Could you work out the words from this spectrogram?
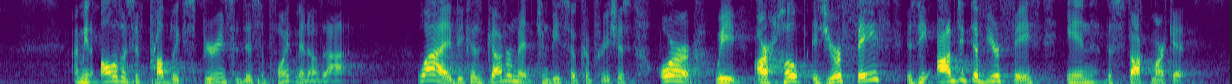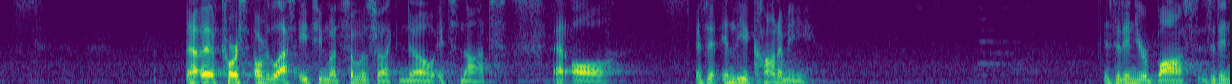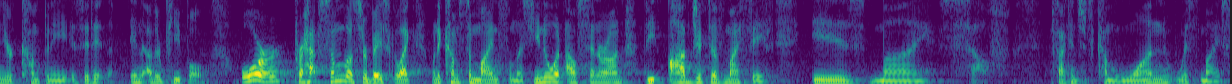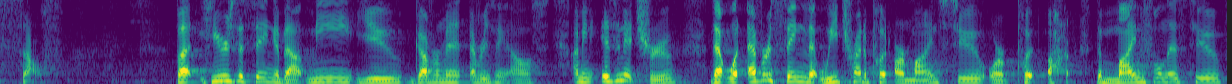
I mean, all of us have probably experienced the disappointment of that. Why? Because government can be so capricious. Or we, our hope is your faith, is the object of your faith in the stock market. Now, of course, over the last 18 months, some of us are like, no, it's not at all. Is it in the economy? Is it in your boss? Is it in your company? Is it in, in other people? Or perhaps some of us are basically like, when it comes to mindfulness, you know what I'll center on? The object of my faith is myself. If I can just become one with myself. But here's the thing about me, you, government, everything else. I mean, isn't it true that whatever thing that we try to put our minds to or put our, the mindfulness to,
